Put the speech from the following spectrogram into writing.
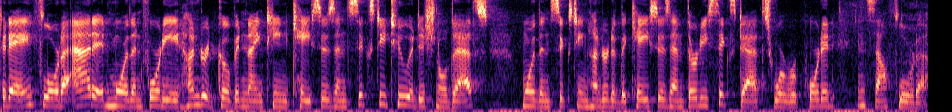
Today, Florida added more than 4,800 COVID-19 cases and 62 additional deaths. More than 1,600 of the cases and 36 deaths were reported in South Florida.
